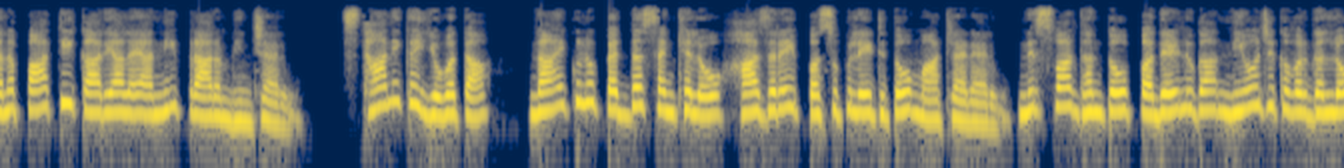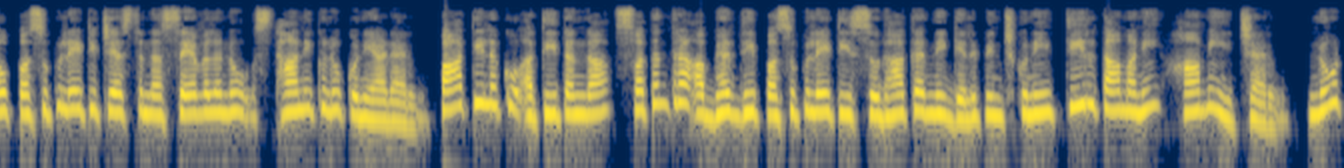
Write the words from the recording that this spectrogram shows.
తన పార్టీ కార్యాలయాన్ని ప్రారంభించారు. స్థానిక యువత నాయకులు పెద్ద సంఖ్యలో హాజరై పసుపులేటితో మాట్లాడారు. నిస్వార్థంతో పదేళ్ళుగా నియోజకవర్గంలో పసుపులేటి చేస్తున్న సేవలను స్థానికులు కొనియాడారు. పార్టీలకు అతీతంగా స్వతంత్ర అభ్యర్థి పసుపులేటి సుధాకర్ని గెలిపించుకుని తీరుతామని హామీ ఇచ్చారు. నూట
